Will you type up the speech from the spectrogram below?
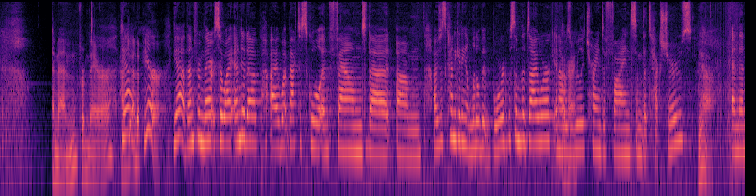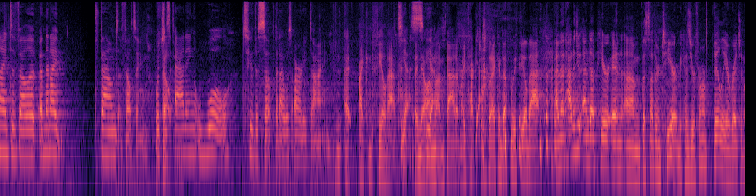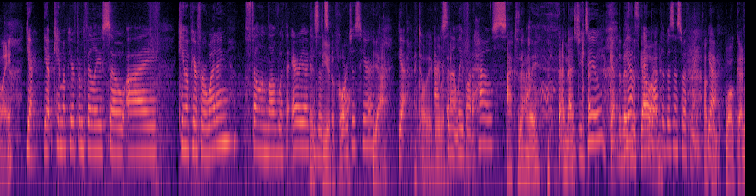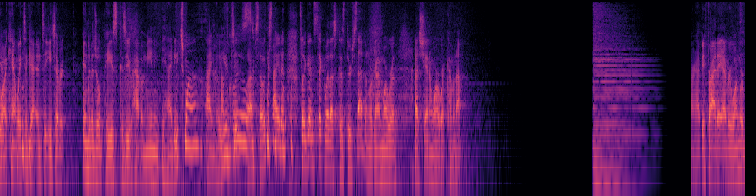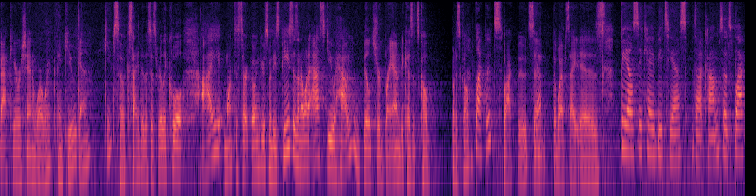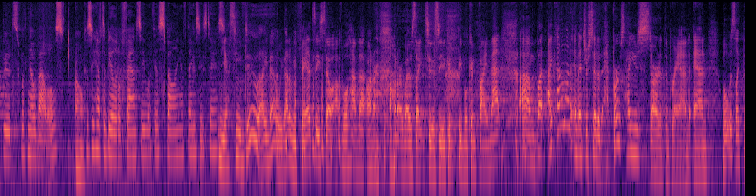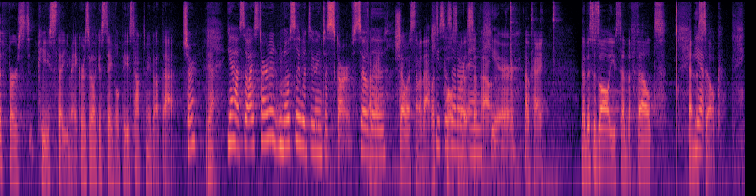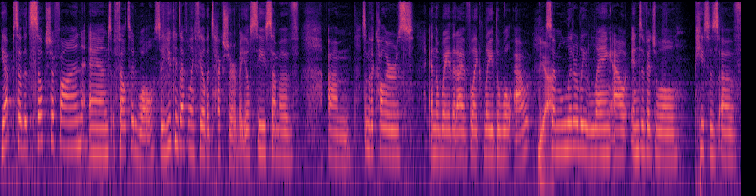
And then from there, how'd you end up here? Yeah, then from there, so I ended up, I went back to school and found that um, I was just kind of getting a little bit bored with some of the dye work and I was really trying to find some of the textures. Yeah. And then I developed, and then I found felting, which Felting. is adding wool to the silk that I was already dyeing. I, I can feel that. Yes, I know I'm. I'm bad at my textures, but I can definitely feel that. And then how did you end up here in um, the Southern Tier? Because you're from Philly originally. Yeah, yep, came up here from Philly. So I came up here for a wedding, fell in love with the area because It's it's, gorgeous here. Yeah. Yeah. I totally agree with that. Accidentally bought a house. Accidentally. and then As you kept- do. Kept the business yeah, business And brought the business with me. Okay, yeah. well, good. Well, I can't wait to get into each every individual piece because you have a meaning behind each one. I know you do. I'm so excited. so again, stick with us because through seven, we're going to have more with uh, Shannon Warwick coming up. All right, happy Friday, everyone. We're back here with Shannon Warwick. Thank you again. I'm so excited. This is really cool. I want to start going through some of these pieces, and I want to ask you how you built your brand because it's called, what is it called? Black boots. Black Boots, and Yep. the website is, blckbts.com. So it's black boots with no vowels. Oh. Because you have to be a little fancy with the spelling of things these days. Yes, you do. I know. We got to be fancy, so uh, we'll have that on our on our website too, so you can people can find that. Um, but I kind of want. I'm interested at first how you started the brand and what was like the first piece that you make, or is there like a staple piece? Talk to me about that. Sure. Yeah. Yeah, so I started mostly with doing just scarves. So Okay. Show us some of that. the Let's pieces pull that some are of this in stuff out. here. Okay. Now this is all you said the felt and the Yep. silk. Yep, so that's silk chiffon and felted wool. So you can definitely feel the texture, but you'll see some of um, some of the colors and the way that I've like laid the wool out. Yeah. So I'm literally laying out individual pieces of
